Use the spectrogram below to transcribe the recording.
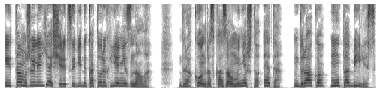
И там жили ящерицы, виды которых я не знала. Дракон рассказал мне, что это Драко мутабилис.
